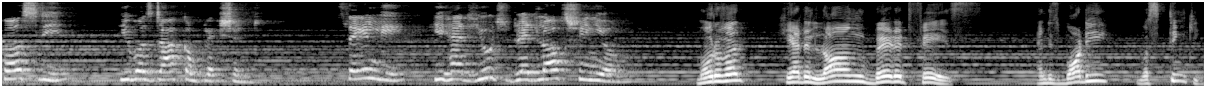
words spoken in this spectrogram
Firstly, he was dark complexioned. Secondly, he had huge dreadlocks Srinyam. Moreover, he had a long bearded face and his body was stinking.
